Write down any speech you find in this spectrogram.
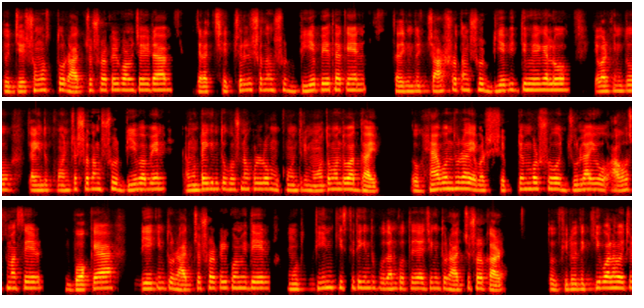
তো যে সমস্ত রাজ্য সরকারি কর্মচারীরা যারা ৪৬% ডিএ পেয়ে থাকেন, তাদের কিন্তু চার শতাংশ ডিএ বৃদ্ধি হয়ে গেল। এবার কিন্তু তারা কিন্তু ৫০% ডিএ পাবেন। এমনটাই কিন্তু ঘোষণা করল মুখ্যমন্ত্রী মমতা বন্দ্যোপাধ্যায়। তো হ্যাঁ বন্ধুরা, এবার সেপ্টেম্বর সহ জুলাই ও আগস্ট মাসের বকেয়া ডিএ কিন্তু রাজ্য সরকারি কর্মীদের মোট তিন কিস্তিতে কিন্তু প্রদান করতে চাইছে কিন্তু রাজ্য সরকার। তো ভিডিওতে কি বলা হয়েছে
